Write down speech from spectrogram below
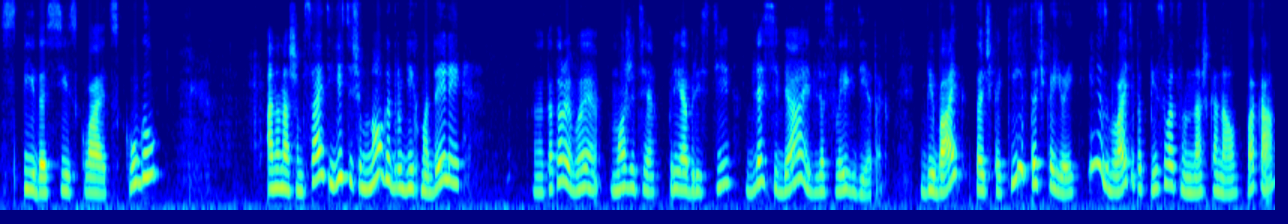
Speedo Seas Quiet Google. А на нашем сайте есть еще много других моделей, э, которые вы можете приобрести для себя и для своих деток. bbike.kiev.ua И не забывайте подписываться на наш канал. Пока!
